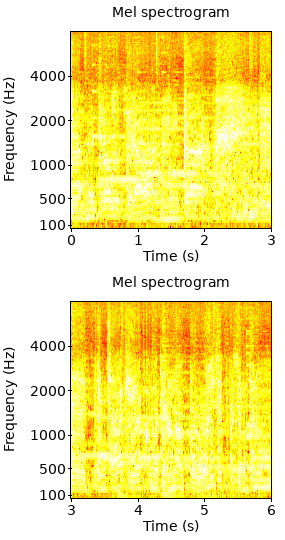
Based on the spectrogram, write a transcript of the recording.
realmente no lo esperaba. Nunca eh, pensaba que iba a cometer un autogol y se presenta en un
